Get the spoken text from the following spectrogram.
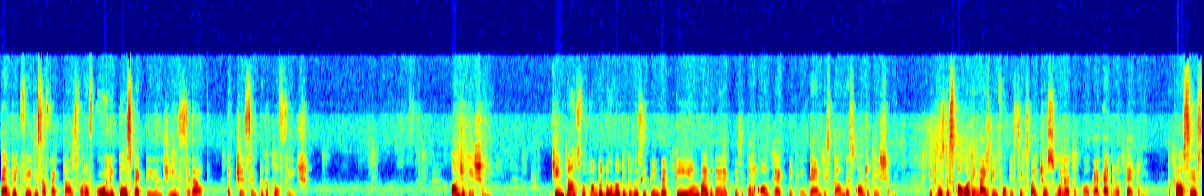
Temperate phages affect transfer of only those bacterial genes that are adjacent to the prophage. Conjugation Gene transfer from the donor to the recipient bacterium by the direct physical contact between them is termed as conjugation. It was discovered in 1946 by Joshua Lederberg and Edward Tatum. The process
